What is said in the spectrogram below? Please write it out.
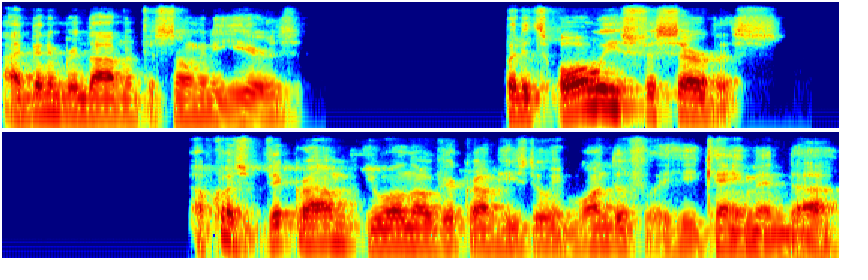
I've been in Vrindavan for so many years but it's always for service. Of course, Vikram, you all know Vikram, he's doing wonderfully. He came and uh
